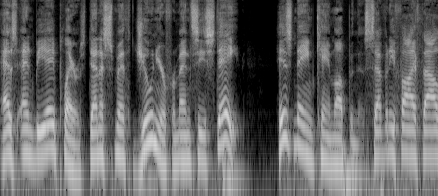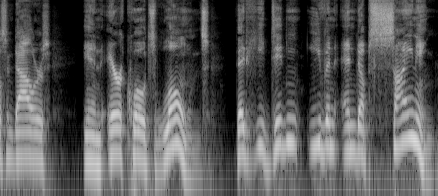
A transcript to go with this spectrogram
as NBA players. Dennis Smith Jr. from NC State, his name came up in this $75,000 in air quotes loans that he didn't even end up signing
